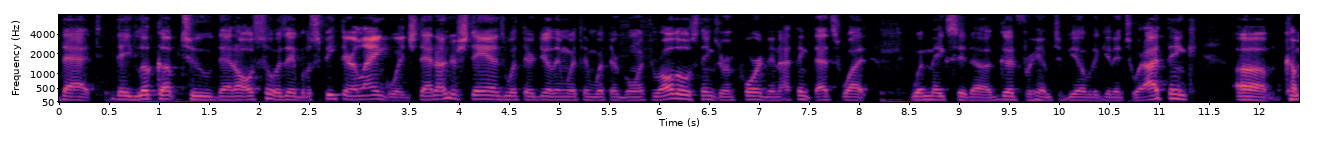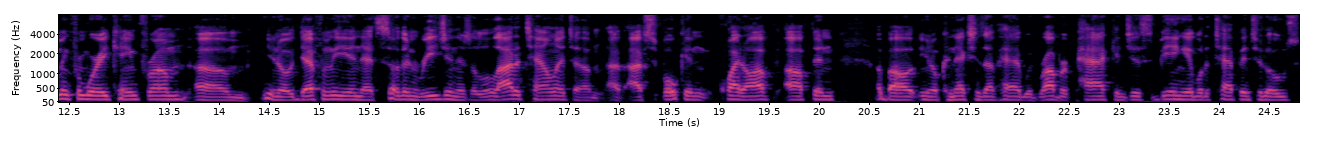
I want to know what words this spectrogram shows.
that they look up to that also is able to speak their language that understands what they're dealing with and what they're going through all those things are important and i think that's what what makes it uh, good for him to be able to get into it i think um, coming from where he came from, um, you know, definitely in that southern region, there's a lot of talent. Um, I've, I've, spoken quite off, often about you know connections I've had with Robert Pack and just being able to tap into those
